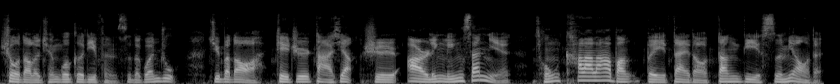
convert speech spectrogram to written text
受到了全国各地粉丝的关注。据报道啊，这只大象是2003年从喀拉拉邦被带到当地寺庙的，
